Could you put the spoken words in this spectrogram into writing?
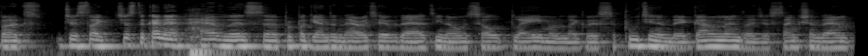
But just like just to kind of have this uh, propaganda narrative that you know it's all blame on like this Putin and their government, let's just sanction them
